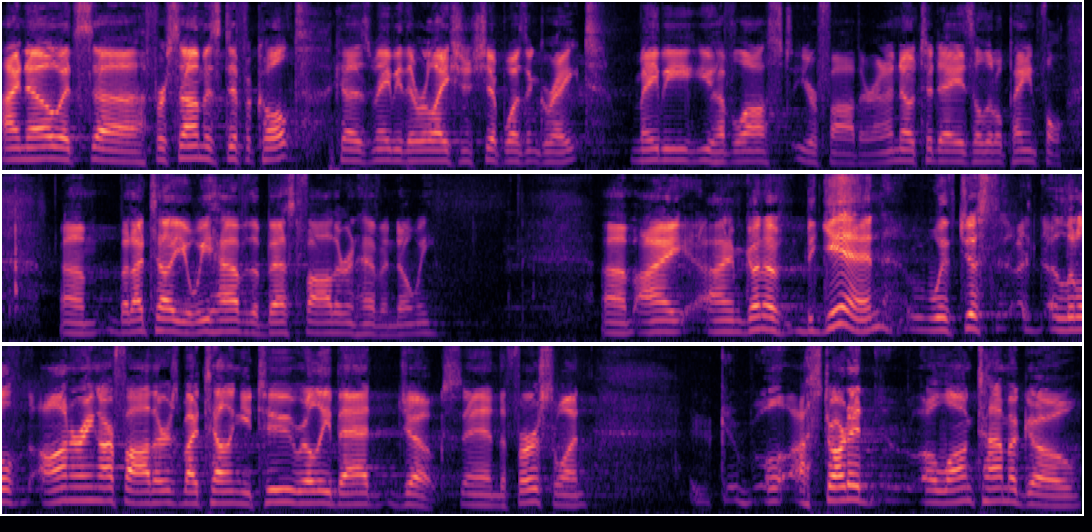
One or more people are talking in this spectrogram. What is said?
I know it's uh, for some it's difficult because maybe the relationship wasn't great. Maybe you have lost your father, and I know today is a little painful. Um, but I tell you, we have the best father in heaven, don't we? Um, I, I'm going to begin with just a, a little honoring our fathers by telling you two really bad jokes. And the first one, well, I started a long time ago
